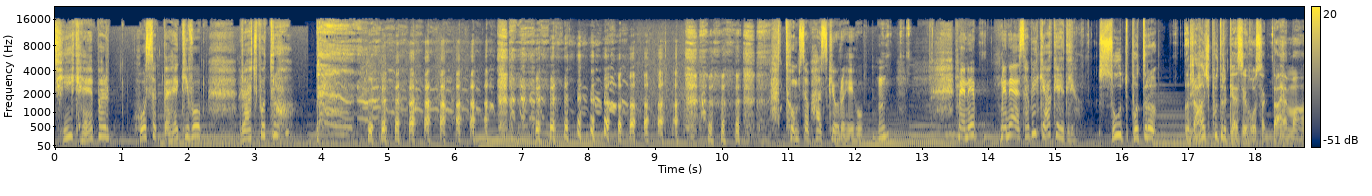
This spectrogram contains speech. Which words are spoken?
ठीक है पर हो सकता है कि वो राजपुत्र हो? तुम सब हंस क्यों रहे हो हुँ? मैंने मैंने ऐसा भी क्या कह दिया? सूत पुत्र राजपुत्र कैसे हो सकता है माँ?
